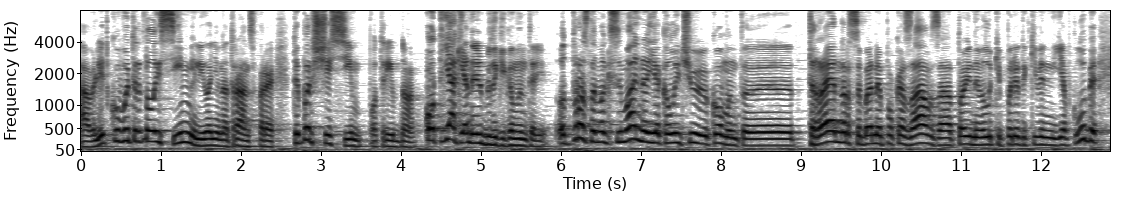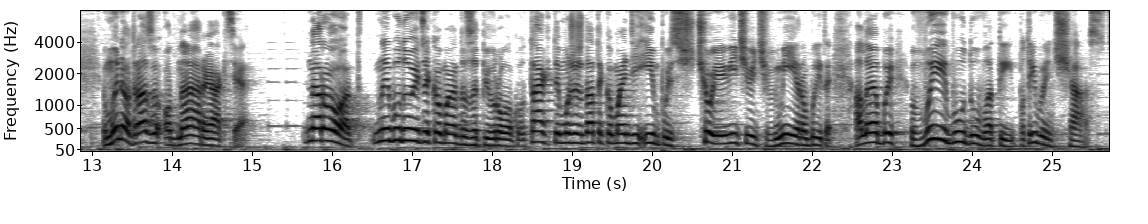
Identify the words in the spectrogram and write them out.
А влітку витратили 7 мільйонів на трансфери. Тепер ще 7 потрібно. От як я не люблю такі коментарі. От просто максимально я коли чую комент е, тренер себе не показав за той невеликий період, який він є в клубі. У мене одразу одна реакція. Народ, не будується команда за півроку. Так, ти можеш дати команді імпульс, що Йовічевич вміє робити, але аби вибудувати, потрібен час.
